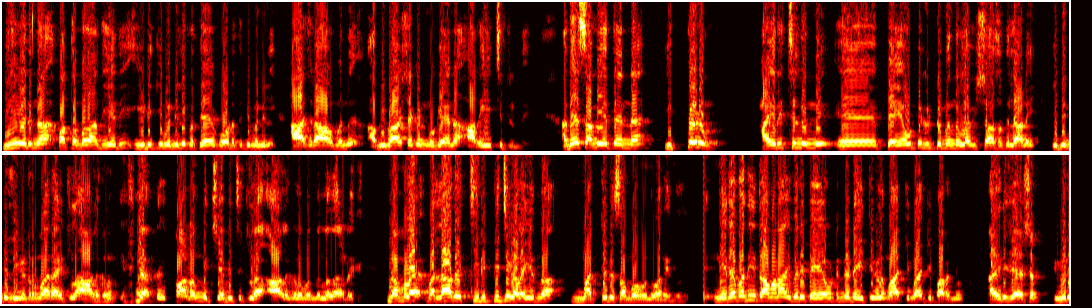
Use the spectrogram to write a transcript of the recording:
ഈ വരുന്ന പത്തൊമ്പതാം തീയതി ഇ ഡിക്ക് മുന്നിൽ പ്രത്യേക കോടതിക്ക് മുന്നിൽ ഹാജരാകുമെന്ന് അഭിഭാഷകൻ മുഖേന അറിയിച്ചിട്ടുണ്ട്. അതേസമയത്ത് തന്നെ ഇപ്പോഴും ഹൈറിച്ചിൽ നിന്ന് പേ ഔട്ട് കിട്ടുമെന്നുള്ള വിശ്വാസത്തിലാണ് ഇതിന്റെ ലീഡർമാരായിട്ടുള്ള ആളുകളും ഇതിനകത്ത് പണം നിക്ഷേപിച്ചിട്ടുള്ള ആളുകളും എന്നുള്ളതാണ് നമ്മളെ വല്ലാതെ ചിരിപ്പിച്ച് കളയുന്ന മറ്റൊരു സംഭവം എന്ന് പറയുന്നത്. നിരവധി തവണ ഇവർ പേ ഔട്ടിന്റെ ഡേറ്റുകൾ മാറ്റി മാറ്റി പറഞ്ഞു. അതിനുശേഷം ഇവർ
